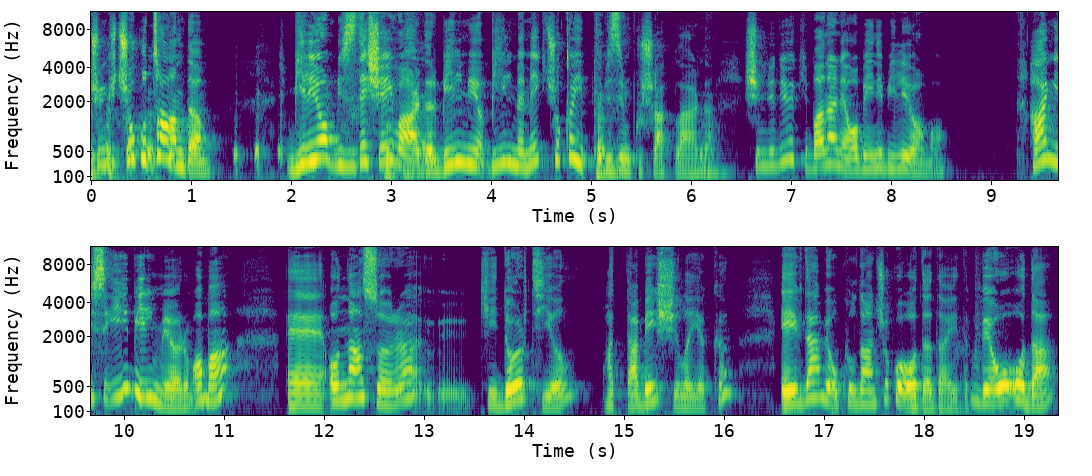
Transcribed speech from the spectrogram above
Çünkü çok utandım. Biliyorum bizde şey vardır. Bilmiyor bilmemek çok ayıptı bizim kuşaklarda. Şimdi diyor ki bana ne o beni biliyor mu? Hangisi iyi bilmiyorum ama e, ondan sonra ki 4 yıl hatta 5 yıla yakın evden ve okuldan çok o odadaydım. Ve o oda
